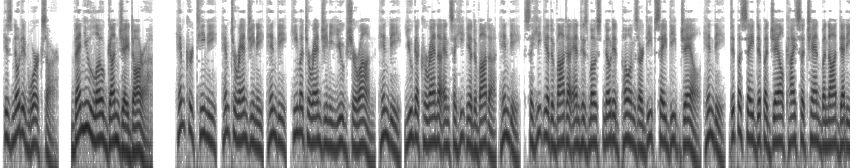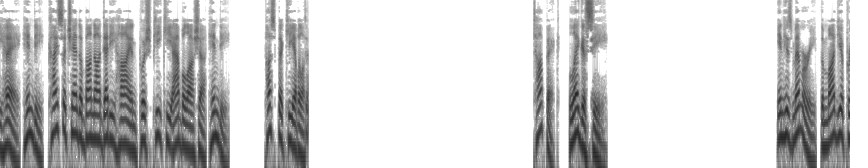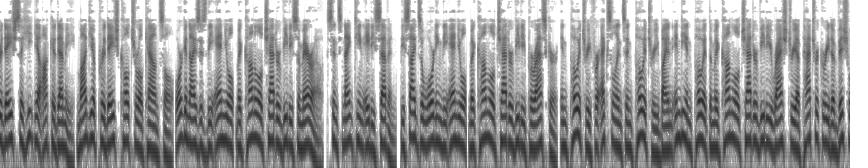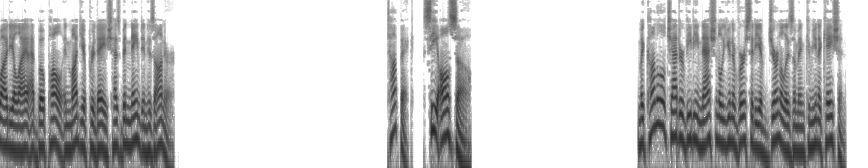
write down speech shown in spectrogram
His noted works are Venu Lo Gunjay Dara, Him Kirtini, Him Taranjini Hindi, Hema Taranjini Yug Sharan Hindi, Yuga Karana and Sahitya Devata Hindi, Sahitya Devata and his most noted poems are Deep Se Deep Jail Hindi, Dipa Se Dipa Jail Kaisa Chand Bana Dedi Hai Hindi, Kaisa Chanda Bana Dedi Hai and Push P Ki Hindi, Puspa Ki Abhilasha Legacy In his memory, the Madhya Pradesh Sahitya Akademi Madhya Pradesh Cultural Council organizes the annual Makhanlal Chaturvedi Samaroh. Since 1987, besides awarding the annual Makhanlal Chaturvedi Puraskar in poetry for excellence in poetry by an Indian poet the Makhanlal Chaturvedi Rashtriya Patrakarita Vishwavidyalaya at Bhopal in Madhya Pradesh has been named in his honour. See also Makhanlal Chaturvedi National University of Journalism and Communication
